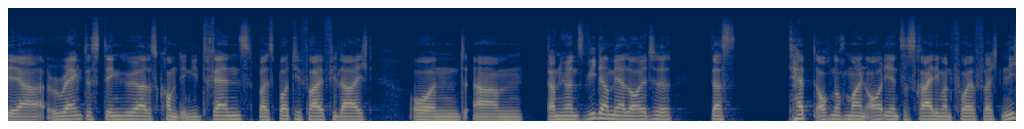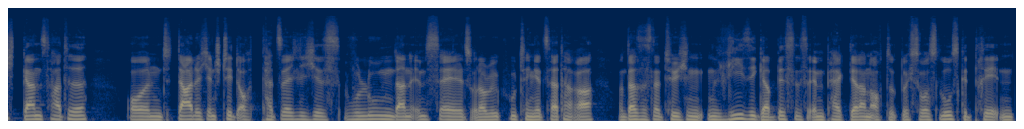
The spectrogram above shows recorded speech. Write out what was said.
der rankt das Ding höher, das kommt in die Trends, bei Spotify vielleicht und ähm, dann hören es wieder mehr Leute, das tappt auch nochmal in Audiences rein, die man vorher vielleicht nicht ganz hatte. Und dadurch entsteht auch tatsächliches Volumen dann im Sales oder Recruiting etc. Und das ist natürlich ein, ein riesiger Business-Impact, der dann auch durch sowas losgetreten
